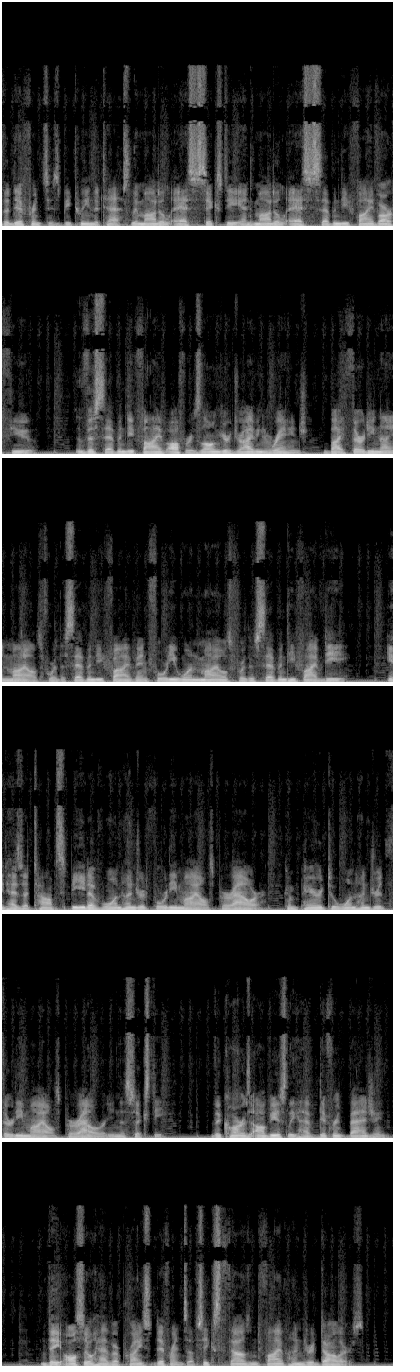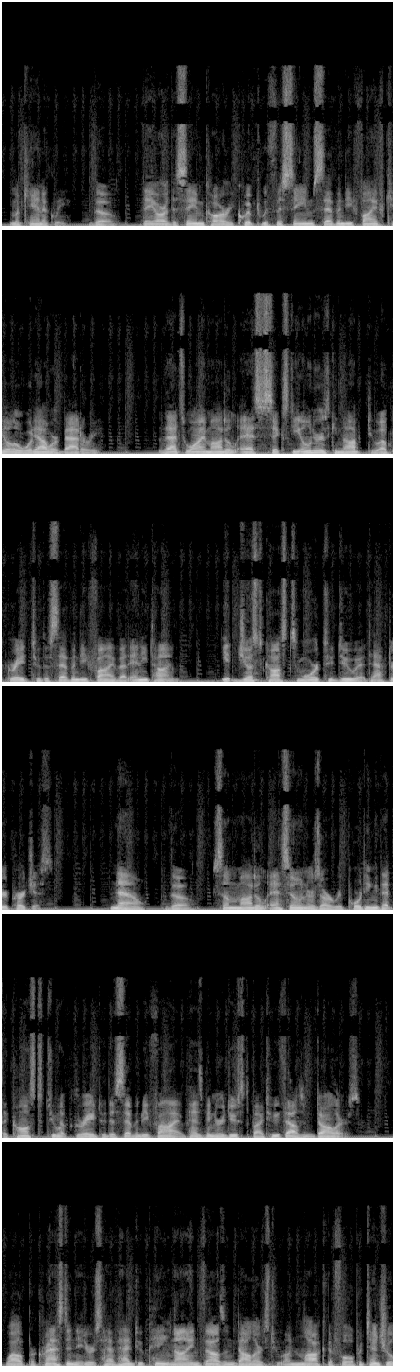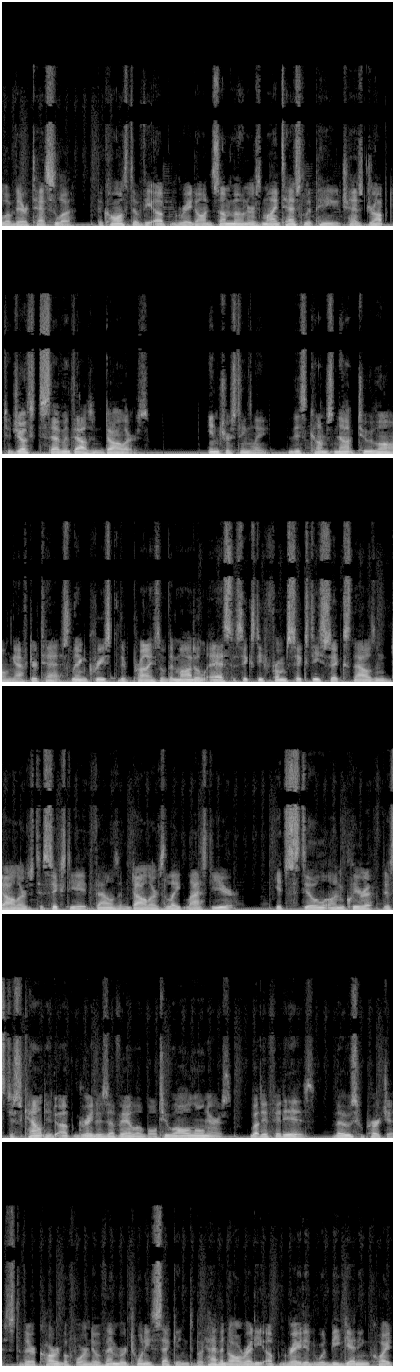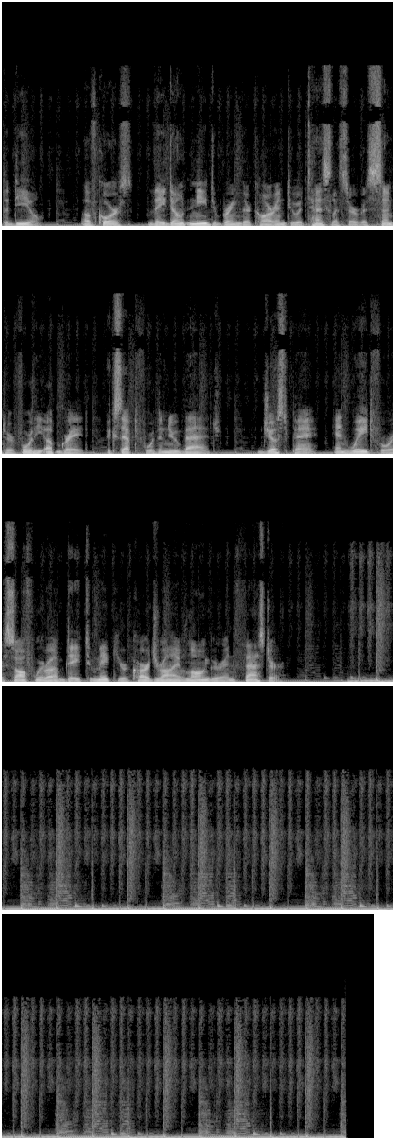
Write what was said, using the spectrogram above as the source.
The differences between the Tesla Model S60 and Model S75 are few. The 75 offers longer driving range, by 39 miles for the 75 and 41 miles for the 75D. It has a top speed of 140 miles per hour, compared to 130 miles per hour in the 60. The cars obviously have different badging. They also have a price difference of $6,500. Mechanically, though, they are the same car equipped with the same 75 kWh battery. That's why Model S60 owners can opt to upgrade to the 75 at any time. It just costs more to do it after purchase. Now, though, some Model S owners are reporting that the cost to upgrade to the 75 has been reduced by $2,000. While procrastinators have had to pay $9,000 to unlock the full potential of their Tesla, the cost of the upgrade on some owners' My Tesla page has dropped to just $7,000. Interestingly, this comes not too long after Tesla increased the price of the Model S60 from $66,000 to $68,000 late last year. It's still unclear if this discounted upgrade is available to all owners, but if it is, those who purchased their car before November 22 but haven't already upgraded would be getting quite the deal. Of course, they don't need to bring their car into a Tesla service center for the upgrade, except for the new badge. Just pay, and wait for a software update to make your car drive longer and faster.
